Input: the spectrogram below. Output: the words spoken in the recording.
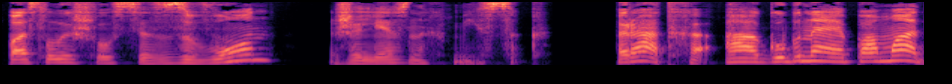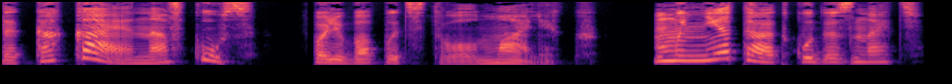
Послышался звон железных мисок. «Радха, а губная помада какая на вкус?» — полюбопытствовал Малик. «Мне-то откуда знать?»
